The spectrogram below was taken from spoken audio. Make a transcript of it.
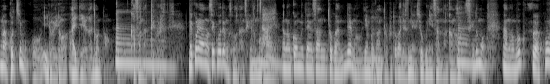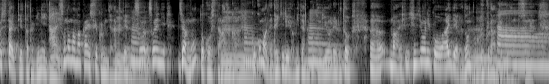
まあこっちもこういろいろアイデアがどんどん。重なってくる。でこれあの施工でもそうなんですけども、はい、あの工務店さんとかでも現場監督とかですね、うん、職人さんなんかもそうですけども、あの僕らがこうしたいって言った時に、はい、そのまま返してくるんじゃなくて、うん、そそれにじゃあもっとこうしたらとか、うん、ここまでできるよみたいなことを言われると、あまあ非常にこうアイデアがどんどん膨らんでくるんですよね。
